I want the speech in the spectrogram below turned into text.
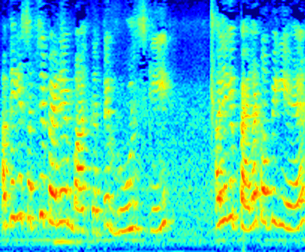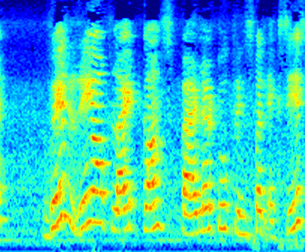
अब देखिए सबसे पहले हम बात करते हैं रूल्स की। अब देखिए पहला टॉपिक ये है when ray of light comes parallel to principal axis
